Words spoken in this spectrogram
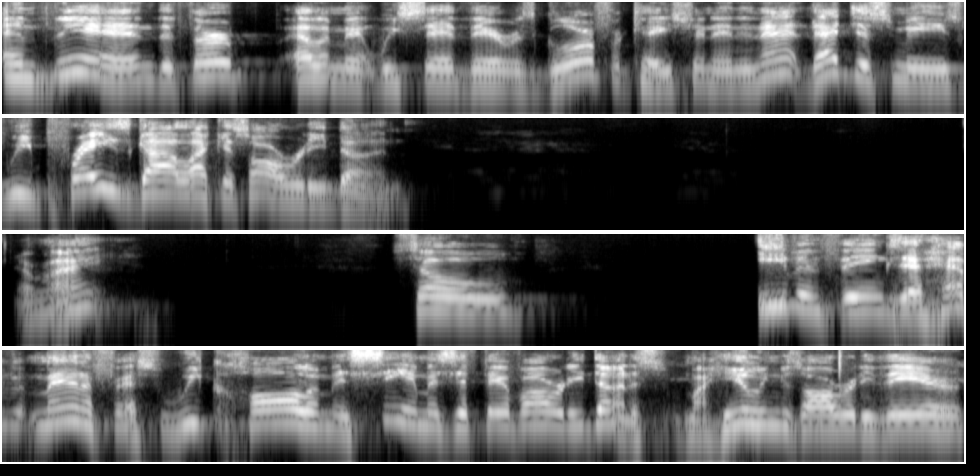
And then the third element we said there is glorification, and that that just means we praise God like it's already done. All right. So even things that haven't manifested, we call them and see them as if they've already done. It's, my healing is already there.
